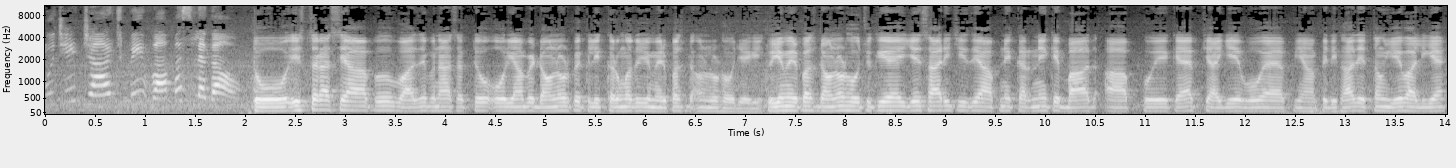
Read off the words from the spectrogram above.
मुझे चार्ज पे वापस लगाओ। तो इस तरह से आप वाजे बना सकते हो और यहाँ पे डाउनलोड पे क्लिक करूँगा तो ये मेरे पास डाउनलोड हो जाएगी। तो ये मेरे पास डाउनलोड हो चुकी है। ये सारी चीज़ें आपने करने के बाद आपको एक ऐप चाहिए वो ऐप यहाँ पे दिखा देता हूँ। ये वाली है।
